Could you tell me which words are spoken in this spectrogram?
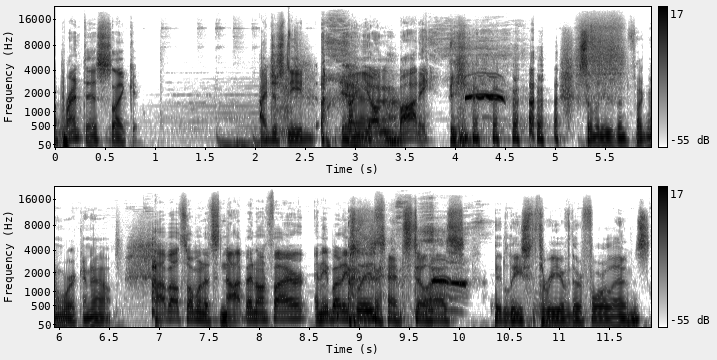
apprentice. Like, I just need Yeah. a young body. Somebody who's been fucking working out How about someone that's not been on fire? Anybody, please? and still has at least three of their four limbs.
